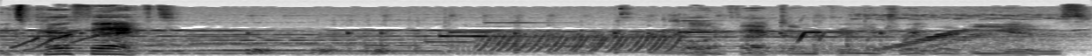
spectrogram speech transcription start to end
It's perfect! Oh, in fact, I'm pretty much right where he is.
